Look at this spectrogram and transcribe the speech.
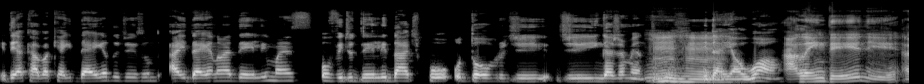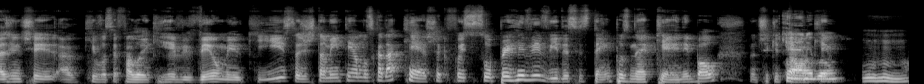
E daí acaba que a ideia do Jason, a ideia não é dele, mas o vídeo dele dá, tipo, o dobro de, de engajamento. Uhum. E daí é o uau. Além dele, a gente, a, que você falou aí que reviveu meio que isso, a gente também tem a música da Kesha, que foi super revivida esses tempos, né? Cannibal, no TikTok. Cannibal. Uhum.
